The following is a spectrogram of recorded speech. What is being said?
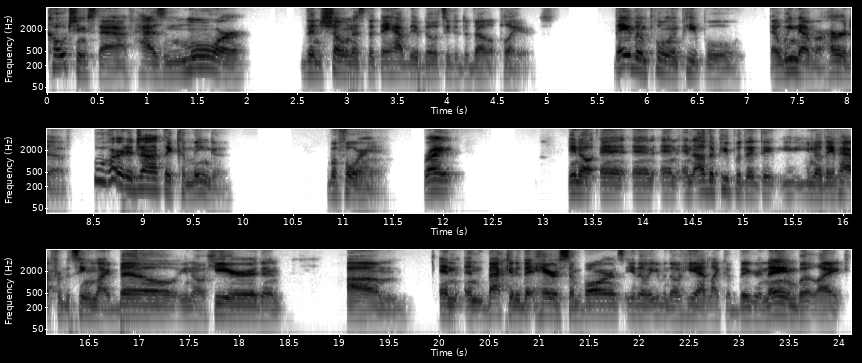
coaching staff has more than shown us that they have the ability to develop players. They've been pulling people that we never heard of. Who heard of Jonathan Kuminga beforehand, right? You know, and and and and other people that they you know they've had for the team like Bell, you know, here then um and and back in the day Harrison Barnes, you know, even though he had like a bigger name, but like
